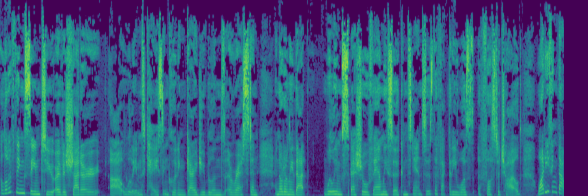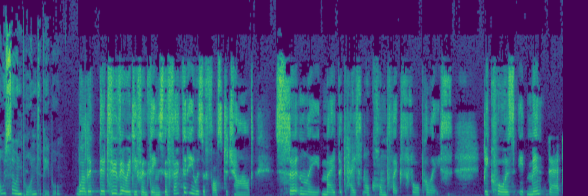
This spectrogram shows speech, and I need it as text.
A lot of things seem to overshadow uh, William's case, including Gary Jubelin's arrest, and, and not only that, William's special family circumstances, the fact that he was a foster child. Why do you think that was so important to people? Well, they're, they're, two very different things. The fact that he was a foster child certainly made the case more complex for police because it meant that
